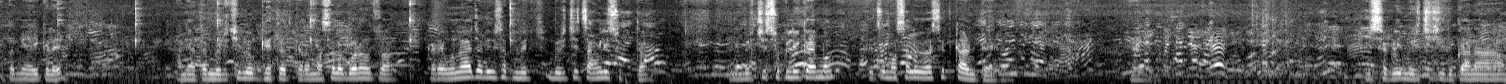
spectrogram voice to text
आता मी ऐकलं आहे आणि आता मिरची लोक घेतात कारण मसाला बनवचा कारण उन्हाळ्याच्या दिवसात मिरची मिरची चांगली सुकतात. आणि मिरची सुकली काय मग? त्याचा मसाला व्यवस्थित काढता येतो ही सगळी मिरचीची दुकानं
